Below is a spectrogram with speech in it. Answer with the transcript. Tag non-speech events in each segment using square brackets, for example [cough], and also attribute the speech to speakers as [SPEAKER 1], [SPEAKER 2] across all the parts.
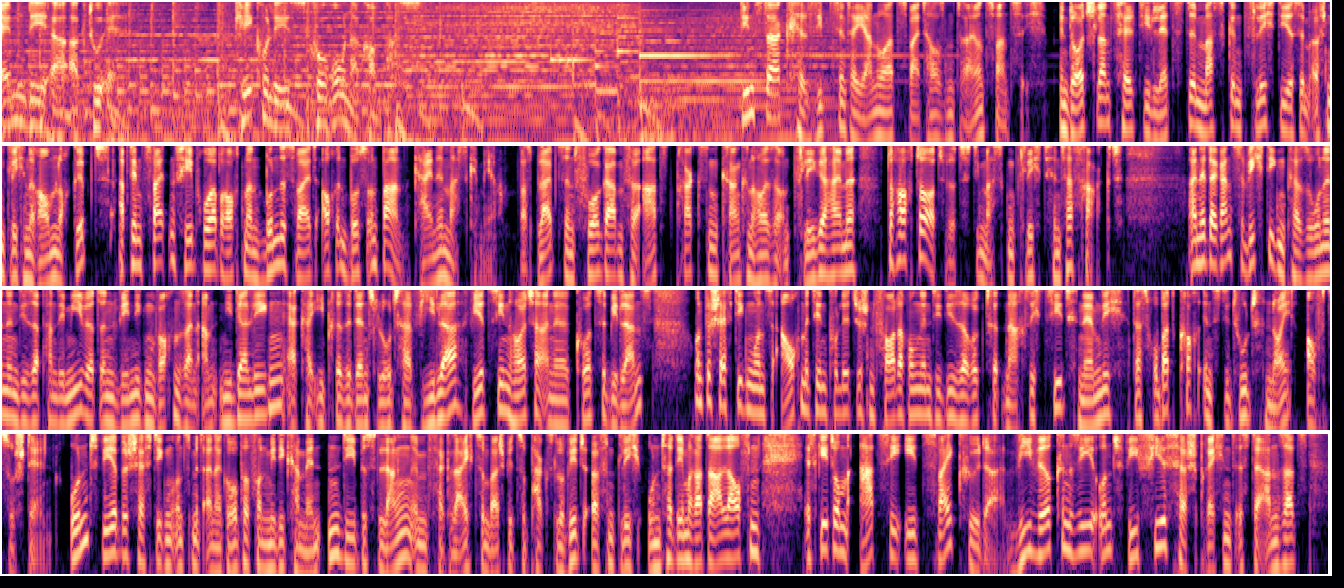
[SPEAKER 1] MDR aktuell. Kekules Corona-Kompass.
[SPEAKER 2] Dienstag, 17. Januar 2023. In Deutschland fällt die letzte Maskenpflicht, die es im öffentlichen Raum noch gibt. Ab dem 2. Februar braucht man bundesweit auch in Bus und Bahn keine Maske mehr. Was bleibt, sind Vorgaben für Arztpraxen, Krankenhäuser und Pflegeheime. Doch auch dort wird die Maskenpflicht hinterfragt. Eine der ganz wichtigen Personen in dieser Pandemie wird in wenigen Wochen sein Amt niederlegen, RKI-Präsident Lothar Wieler. Wir ziehen heute eine kurze Bilanz und beschäftigen uns auch mit den politischen Forderungen, die dieser Rücktritt nach sich zieht, nämlich das Robert-Koch-Institut neu aufzustellen. Und wir beschäftigen uns mit einer Gruppe von Medikamenten, die bislang im Vergleich zum Beispiel zu Paxlovid öffentlich unter dem Radar laufen. Es geht um ACE2-Köder. Wie wirken sie und wie vielversprechend ist der Ansatz?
